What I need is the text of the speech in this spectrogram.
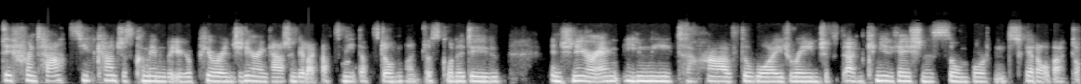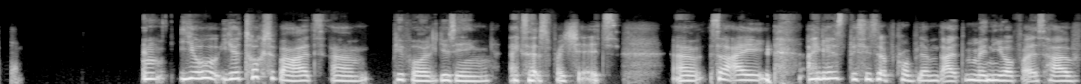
different hats. You can't just come in with your pure engineering hat and be like, that's me, that's done. I'm just going to do engineering. You need to have the wide range of, and communication is so important to get all that done. And you you talked about um, people using Excel spreadsheets. Um, so I I guess this is a problem that many of us have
